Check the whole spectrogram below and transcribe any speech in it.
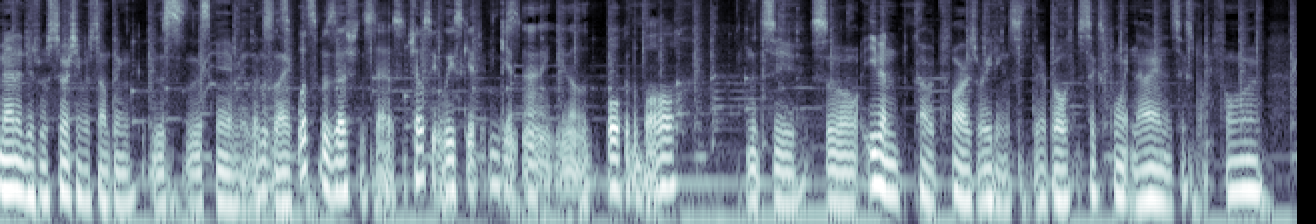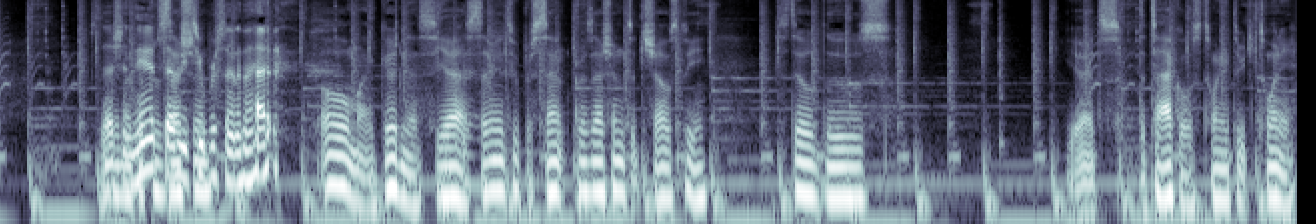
managers were searching for something this this game. It looks what's, like. What's the possession status? Chelsea at least get get uh, you know the bulk of the ball. Let's see. So even as far as ratings, they're both 6.9 and 6.4. Possession, yeah, possession. seventy-two percent of that. Oh my goodness. Yeah, 72% possession to Chelsea. Still lose. Yeah, it's the tackles 23 to 20.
